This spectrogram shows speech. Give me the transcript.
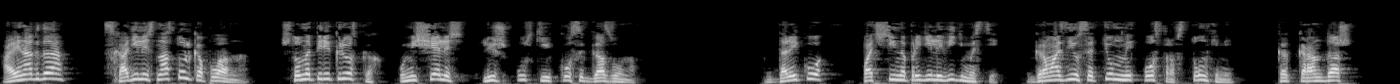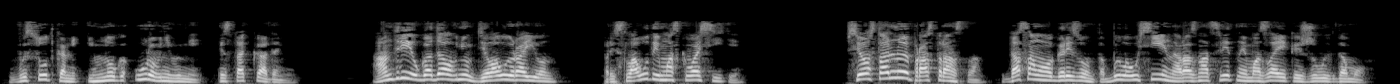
а иногда сходились настолько плавно, что на перекрестках умещались лишь узкие косы газонов. Далеко, почти на пределе видимости, громоздился темный остров с тонкими, как карандаш, высотками и многоуровневыми эстакадами. Андрей угадал в нем деловой район, пресловутый Москва-Сити. Все остальное пространство, до самого горизонта, было усеяно разноцветной мозаикой жилых домов.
